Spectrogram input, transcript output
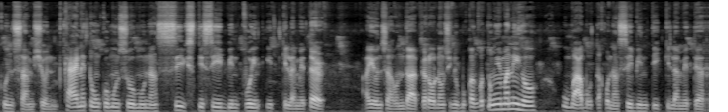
consumption. Kaya nitong kumonsumo ng 67.8 km ayon sa Honda. Pero nung sinubukan ko itong imaniho, umabot ako ng 70 km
